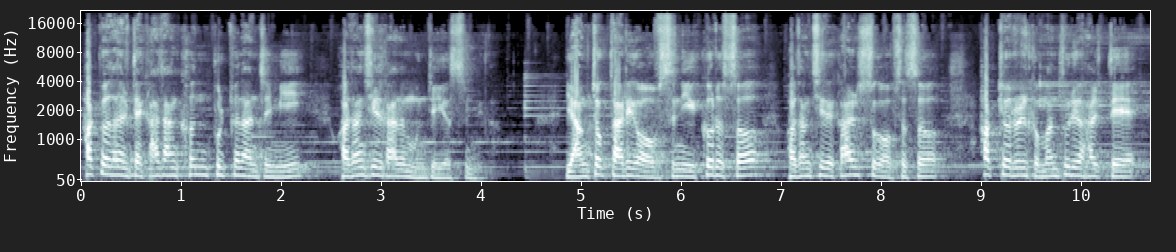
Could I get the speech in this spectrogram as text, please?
학교 다닐 때 가장 큰 불편한 점이 화장실 가는 문제였습니다. 양쪽 다리가 없으니 걸어서 화장실에 갈 수가 없어서 학교를 그만두려 할 때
